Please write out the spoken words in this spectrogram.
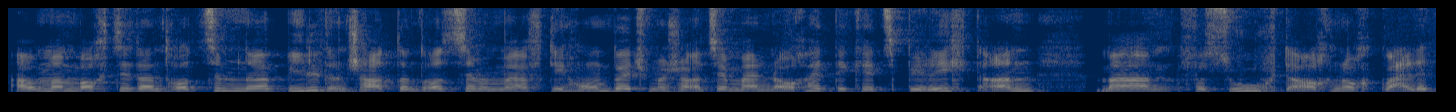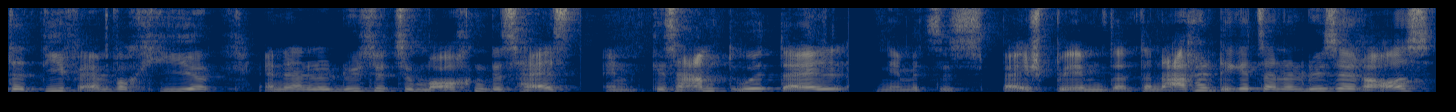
aber man macht sich dann trotzdem nur ein Bild und schaut dann trotzdem mal auf die Homepage, man schaut sich mal einen Nachhaltigkeitsbericht an, man versucht auch noch qualitativ einfach hier eine Analyse zu machen. Das heißt, ein Gesamturteil, ich nehme jetzt das Beispiel eben der Nachhaltigkeitsanalyse raus,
